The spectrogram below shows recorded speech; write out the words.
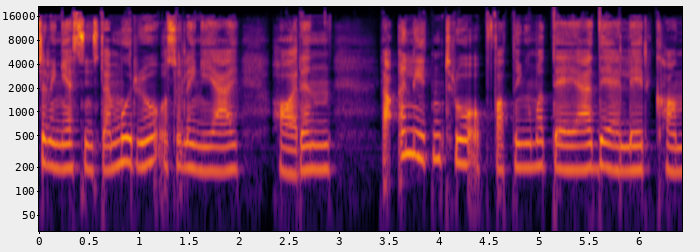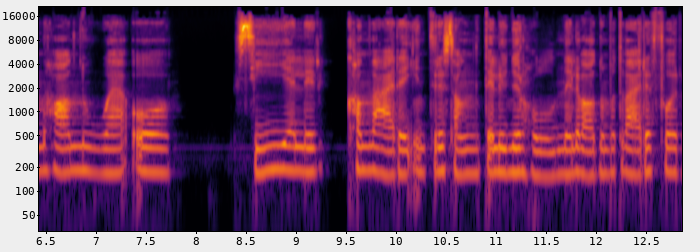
så lenge jeg syns det er moro, og så lenge jeg har en, ja, en liten tro og oppfatning om at det jeg deler, kan ha noe å si, eller kan være interessant eller underholdende eller hva det måtte være for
